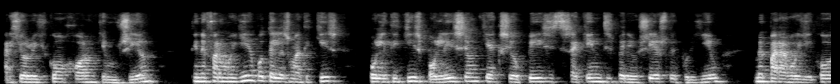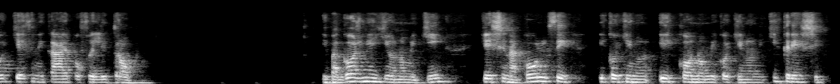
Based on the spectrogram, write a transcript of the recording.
αρχαιολογικών χώρων και μουσείων, την εφαρμογή αποτελεσματικής πολιτικής πωλήσεων και αξιοποίησης της ακίνητης περιουσίας του Υπουργείου με παραγωγικό και εθνικά υποφελή τρόπο. Η παγκόσμια υγειονομική και η συνακόλουθη οικονομικοκοινωνική κρίση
